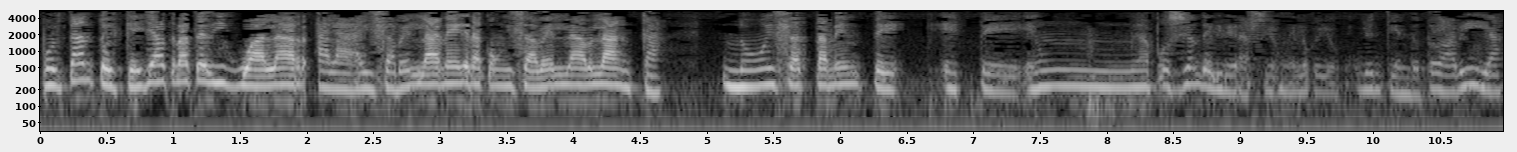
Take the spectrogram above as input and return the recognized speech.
Por tanto, el que ella trate de igualar a la Isabel la Negra con Isabel la Blanca no exactamente este, es una posición de liberación, es lo que yo, yo entiendo. Todavía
